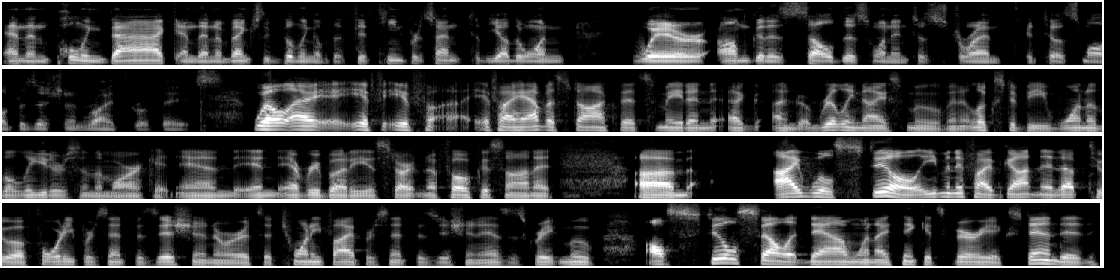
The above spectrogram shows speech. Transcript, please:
and then pulling back and then eventually building up the 15 percent to the other one where I'm going to sell this one into strength into a smaller position and ride through a base. Well, I, if if if I have a stock that's made an, a, a really nice move and it looks to be one of the leaders in the market and and everybody is starting to focus on it, um, I will still, even if I've gotten it up to a 40% position or it's a 25% position, it has this great move, I'll still sell it down when I think it's very extended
